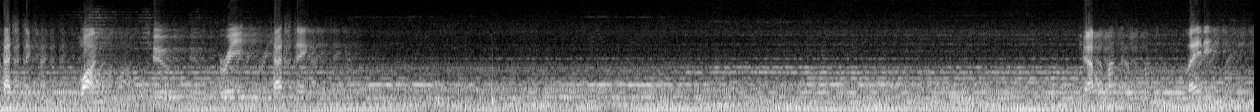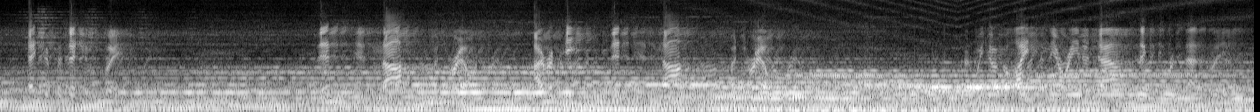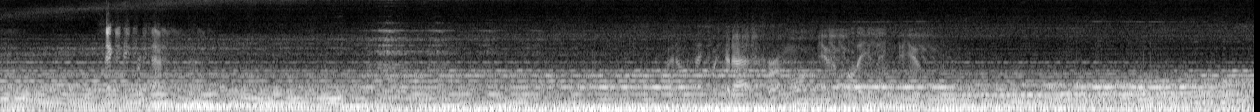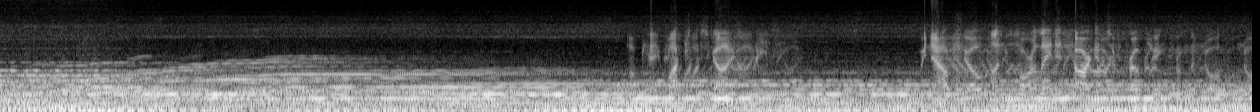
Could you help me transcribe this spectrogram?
Testing. One, two, three, testing. Gentlemen, ladies, take your positions, please. This is not a drill. I repeat, this is not a drill. Could we have the lights in the arena down 60%, please? United targets approaching from the north.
